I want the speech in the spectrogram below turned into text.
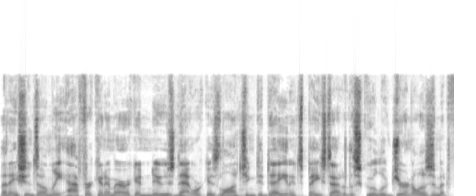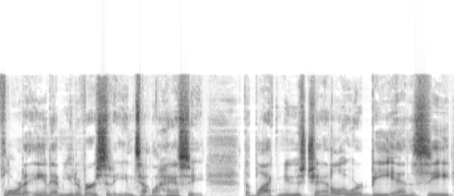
The nation's only African American news network is launching today, and it's based out of the School of Journalism at Florida A&M University in Tallahassee. The Black News Channel, or BNC,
